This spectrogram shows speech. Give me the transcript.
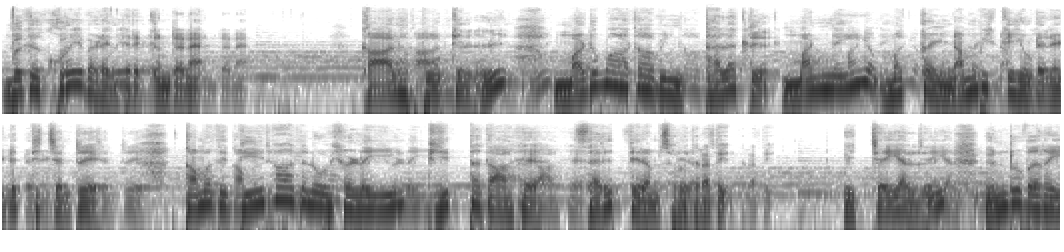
வெகு குறைவடைந்திருக்கின்றன. காலப்போக்கில் மடுமாதாவின் தலத்து மண்ணை மக்கள் நம்பிக்கையுடன் எடுத்துச் சென்று தமது தீராத நோய்களை தீர்த்ததாக சரித்திரம் சொல்கிறது. இச்செயல் இன்று வரை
